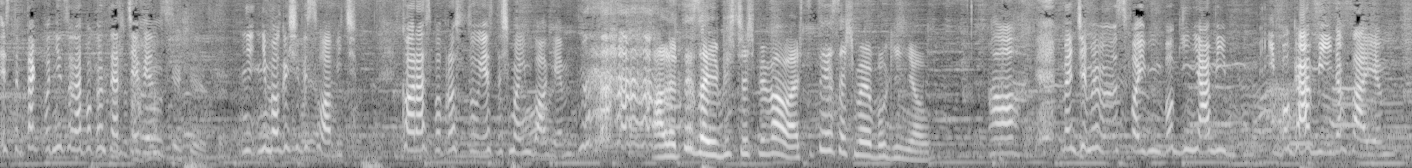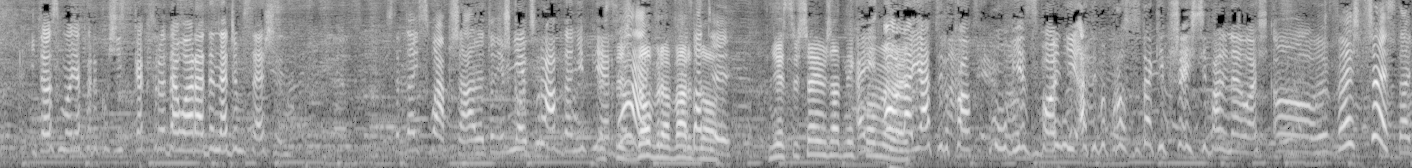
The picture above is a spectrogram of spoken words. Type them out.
jestem tak podniecona po koncercie, więc nie, nie mogę się wysłowić. Koraz po prostu jesteś moim Bogiem. Ale ty zajebiście śpiewałaś, to ty jesteś moją boginią. O, będziemy swoimi boginiami i bogami nawzajem. I to jest moja perkusistka, która dała radę na jam session. Jestem najsłabsza, ale to nie szkodzi. Nieprawda, nie pierdol. Jesteś dobra bardzo. ty. Nie słyszałem żadnych Ej, pomyłek. Ola, ja tylko mówię zwolnij, a ty po prostu takie przejście walnęłaś. O, Weź przestań.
